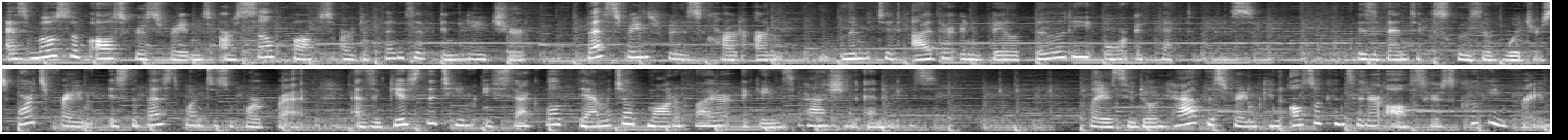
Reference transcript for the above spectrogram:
As most of Oscar's frames are self-buffs or defensive in nature, the best frames for this card are limited either in availability or effectiveness. His event-exclusive Winter Sports frame is the best one to support Brad, as it gives the team a stackable damage up modifier against passion enemies. Players who don't have this frame can also consider Oscar's Cooking frame,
